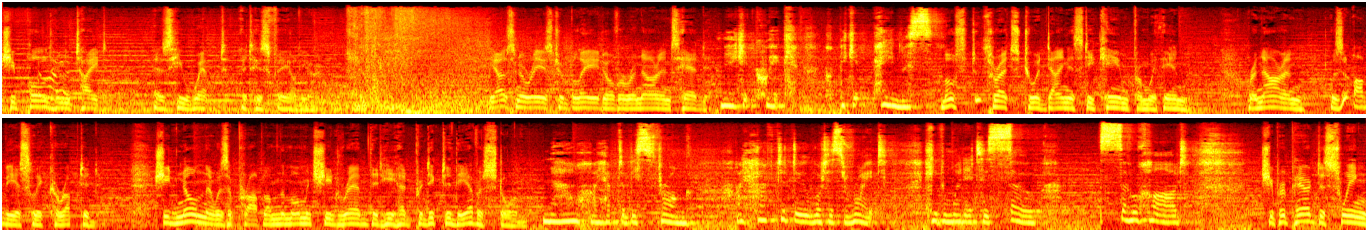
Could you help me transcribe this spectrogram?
She pulled him tight as he wept at his failure. Jasnah raised her blade over Renarin's head. Make it quick. Make it painless. Most threats to a dynasty came from within. Renarin was obviously corrupted. She'd known there was a problem the moment she'd read that he had predicted the Everstorm. Now I have to be strong. I have to do what is right, even when it is so. so hard. She prepared to swing,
